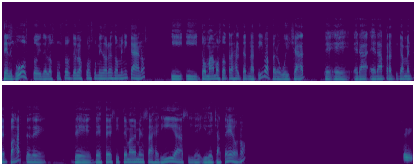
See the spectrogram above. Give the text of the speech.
del gusto y de los usos de los consumidores dominicanos. Y, y tomamos otras alternativas, pero WeChat eh, eh, era, era prácticamente parte de, de, este sistema de mensajerías y de, y de chateo, ¿no? Sí,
